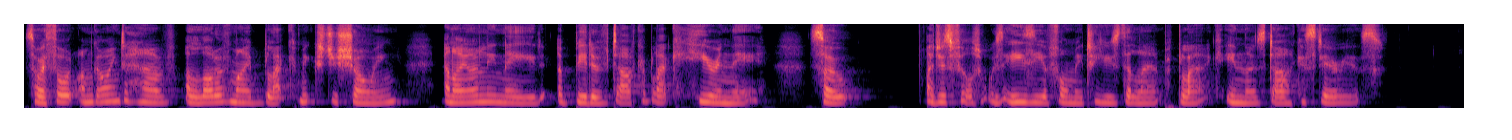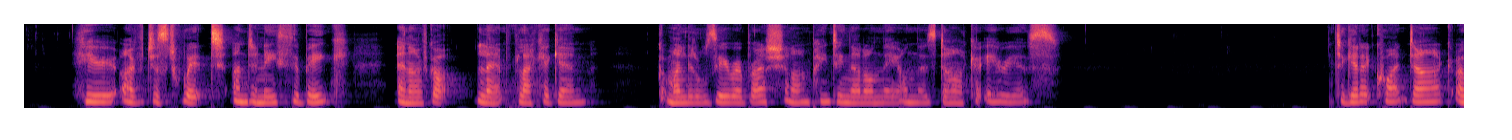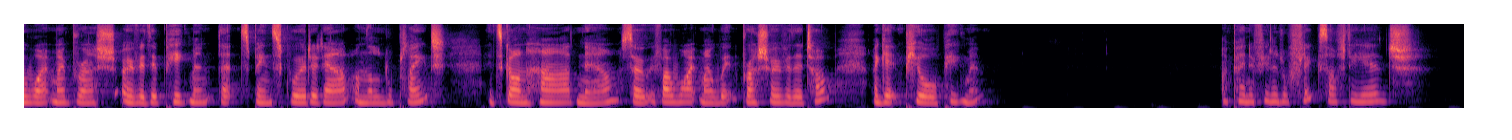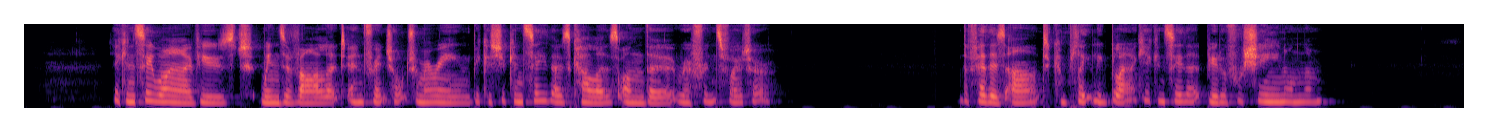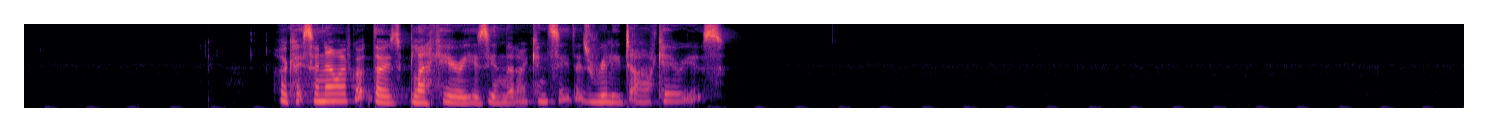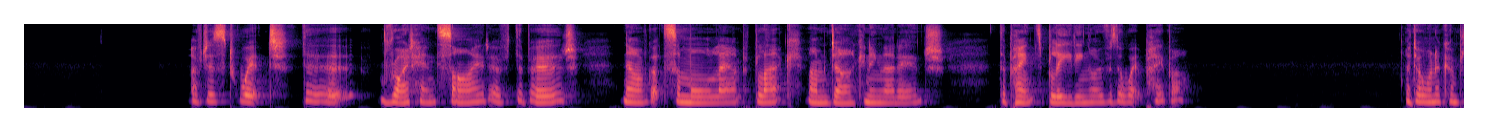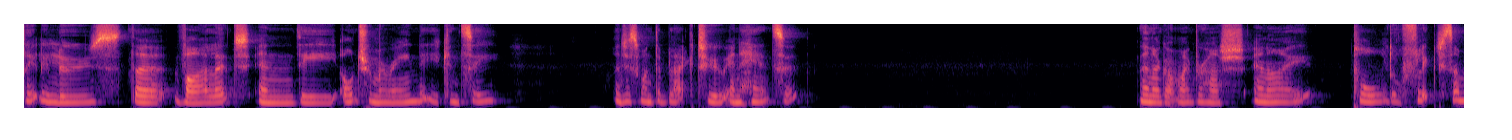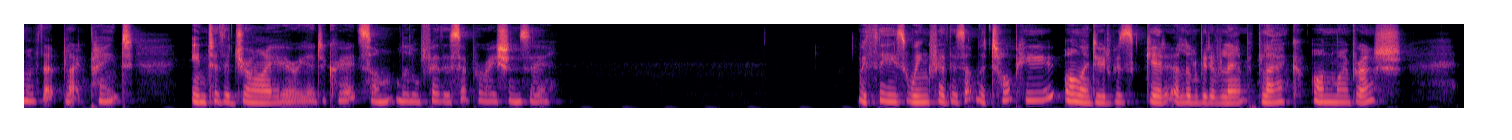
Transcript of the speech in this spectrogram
So I thought I'm going to have a lot of my black mixture showing and I only need a bit of darker black here and there. So I just felt it was easier for me to use the lamp black in those darkest areas. Here I've just wet underneath the beak and I've got lamp black again. Got my little zero brush and I'm painting that on there on those darker areas. To get it quite dark, I wipe my brush over the pigment that's been squirted out on the little plate. It's gone hard now, so if I wipe my wet brush over the top, I get pure pigment. I paint a few little flicks off the edge. You can see why I've used Winsor Violet and French Ultramarine because you can see those colours on the reference photo. The feathers aren't completely black, you can see that beautiful sheen on them. Okay, so now I've got those black areas in that I can see, those really dark areas. I've just wet the right hand side of the bird. Now I've got some more lamp black. I'm darkening that edge. The paint's bleeding over the wet paper. I don't want to completely lose the violet and the ultramarine that you can see. I just want the black to enhance it. Then I got my brush and I pulled or flicked some of that black paint into the dry area to create some little feather separations there. With these wing feathers up the top here, all I did was get a little bit of lamp black on my brush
